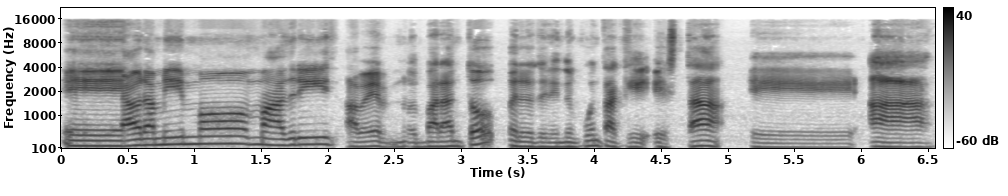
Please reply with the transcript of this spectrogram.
Eh, ahora mismo Madrid, a ver, no es barato, pero teniendo en cuenta que está eh, a,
